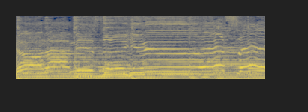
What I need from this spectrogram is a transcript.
God, I miss the USA.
